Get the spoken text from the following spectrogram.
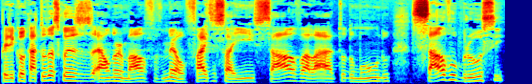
pra ele colocar todas as coisas ao normal, meu, faz isso aí, salva lá todo mundo, salva o Bruce,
